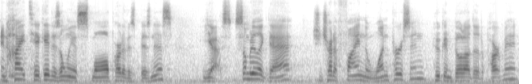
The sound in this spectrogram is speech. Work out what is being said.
And high ticket is only a small part of his business. Yes, somebody like that should try to find the one person who can build out the department.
